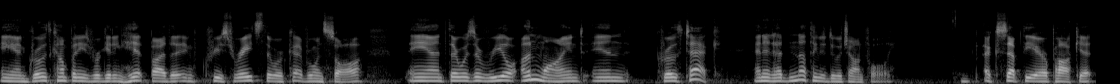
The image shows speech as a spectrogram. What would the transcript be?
and growth companies were getting hit by the increased rates that were everyone saw, and there was a real unwind in growth tech, and it had nothing to do with John Foley except the air pocket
